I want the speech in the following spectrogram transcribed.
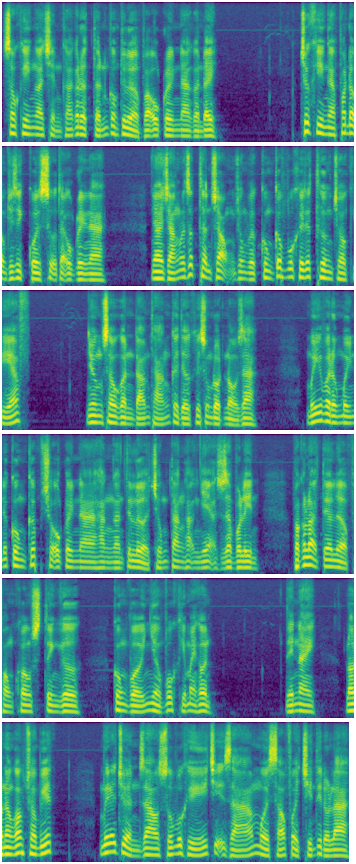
sau khi Nga triển khai các đợt tấn công tên lửa vào Ukraine gần đây. Trước khi Nga phát động chiến dịch quân sự tại Ukraine, Nhà Trắng đã rất thận trọng trong việc cung cấp vũ khí sát thương cho Kiev. Nhưng sau gần 8 tháng kể từ khi xung đột nổ ra, Mỹ và đồng minh đã cung cấp cho Ukraine hàng ngàn tên lửa chống tăng hạng nhẹ Javelin và các loại tên lửa phòng không Stinger cùng với nhiều vũ khí mạnh hơn. Đến nay, Lầu Năm Góc cho biết Mỹ đã chuyển giao số vũ khí trị giá 16,9 tỷ đô la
